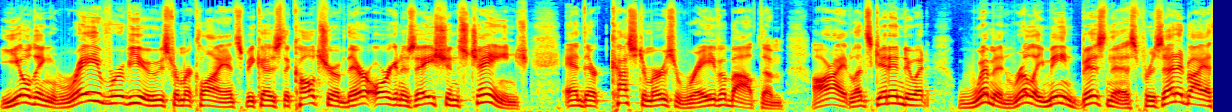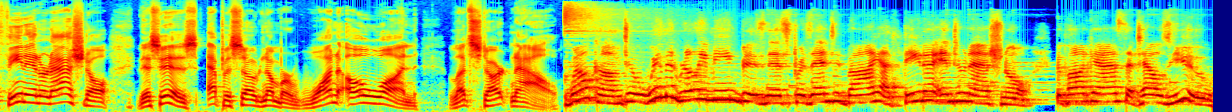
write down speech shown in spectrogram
yielding rave reviews from her clients because the culture of their organizations change and their customers rave about them. All right, let's get into it. Women Really Mean Business, presented by Athena International. This is episode number 101. Let's start now. Welcome to Women Really Mean Business, presented by Athena International, the podcast that tells you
